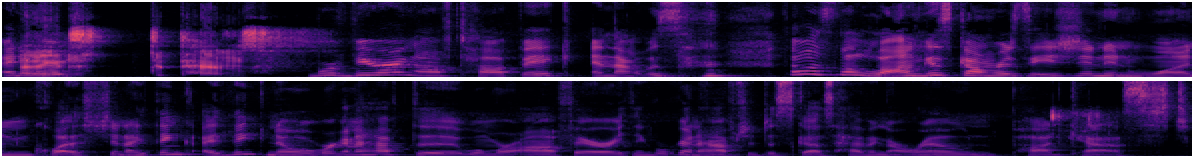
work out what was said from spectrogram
I think it just depends. we're veering off topic, and that was that was the longest conversation in one question. I think I think Noah, we're gonna have to when we're off air. I think we're gonna have to discuss having our own podcast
